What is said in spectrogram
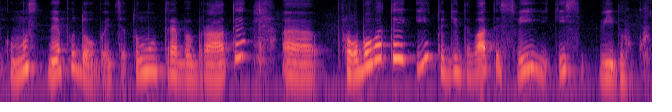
комусь не подобається. Тому треба брати, е, пробувати і тоді давати свій якийсь відгук.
